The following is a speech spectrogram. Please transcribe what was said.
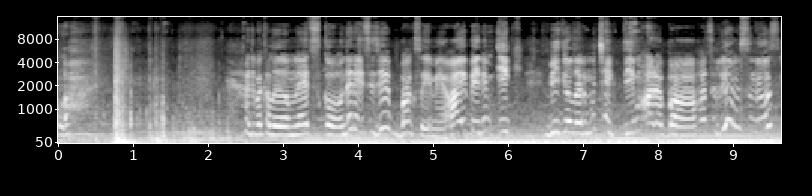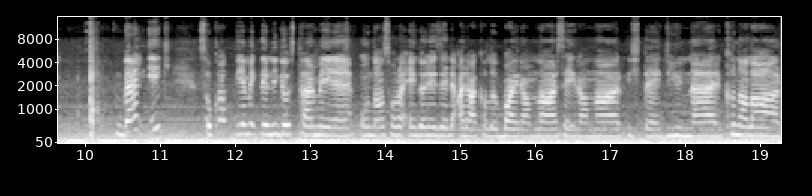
Allah. Hadi bakalım let's go. Nereye sizce? Baksa yemeğe. Ay benim ilk videolarımı çektiğim araba. Hatırlıyor musunuz? Ben ilk sokak yemeklerini göstermeye, ondan sonra Endonezya ile alakalı bayramlar, seyranlar, işte düğünler, kınalar,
